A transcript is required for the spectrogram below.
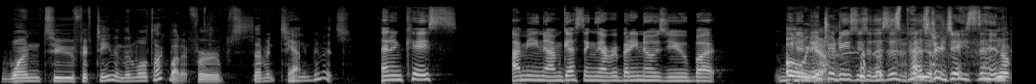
one to fifteen, and then we'll talk about it for seventeen minutes. And in case, I mean, I'm guessing everybody knows you, but we Oh, didn't yeah. introduce you. So this is Pastor Jason. Yep.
